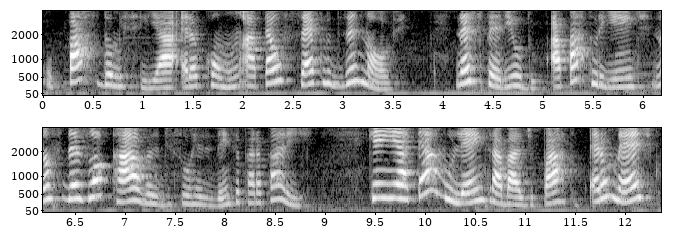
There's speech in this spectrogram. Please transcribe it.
o parto domiciliar era comum até o século XIX. Nesse período, a parturiente não se deslocava de sua residência para parir. Quem ia até a mulher em trabalho de parto era o médico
